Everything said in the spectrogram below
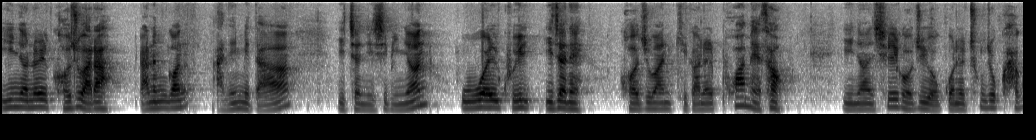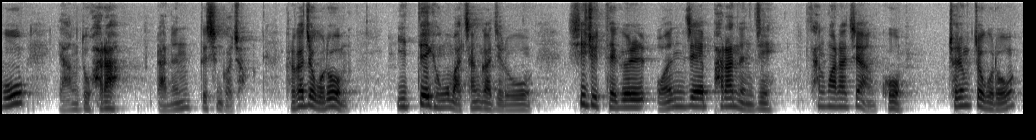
2년을 거주하라 라는 건 아닙니다. 2022년 5월 9일 이전에 거주한 기간을 포함해서 2년 실거주 요건을 충족하고 양도하라 라는 뜻인 거죠. 결과적으로 이때 경우 마찬가지로 C주택을 언제 팔았는지 상관하지 않고 최종적으로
